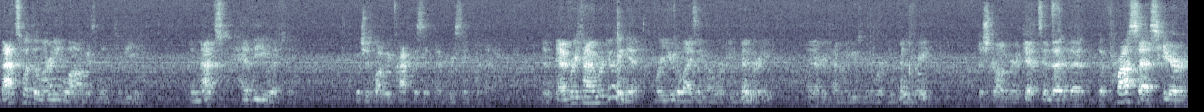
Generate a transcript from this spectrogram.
That's what the learning log is meant to be. And that's heavy lifting which is why we practice it every single day. And every time we're doing it, we're utilizing our working memory. And every time use my working memory, the stronger it gets. And the, the, the process here,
